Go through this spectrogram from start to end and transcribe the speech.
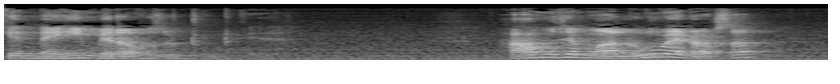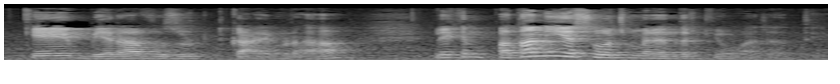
कि नहीं, मेरा वज़ू टूट गया हाँ। मुझे मालूम है डॉक्टर साहब कि मेरा वज़ू कायम रहा, लेकिन पता नहीं ये सोच मेरे अंदर क्यों आ जाती है।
